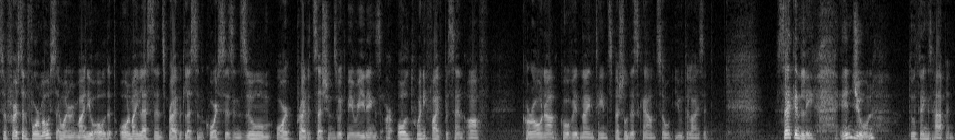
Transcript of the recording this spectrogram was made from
so first and foremost, I want to remind you all that all my lessons, private lesson courses in Zoom or private sessions with me readings are all 25% off Corona COVID-19 special discount, so utilize it. Secondly, in June, two things happen.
